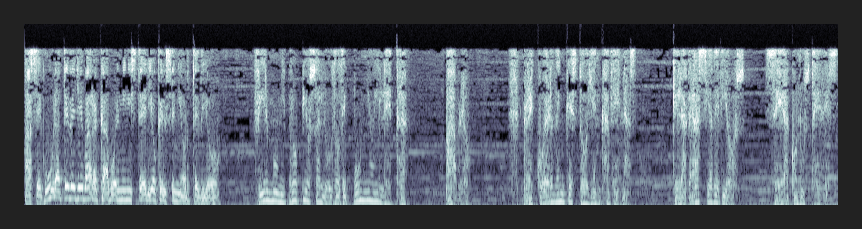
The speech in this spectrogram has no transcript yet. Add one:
asegúrate de llevar a cabo el ministerio que el Señor te dio. Firmo mi propio saludo de puño y letra. Pablo. Recuerden que estoy en cadenas. Que la gracia de Dios sea con ustedes.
